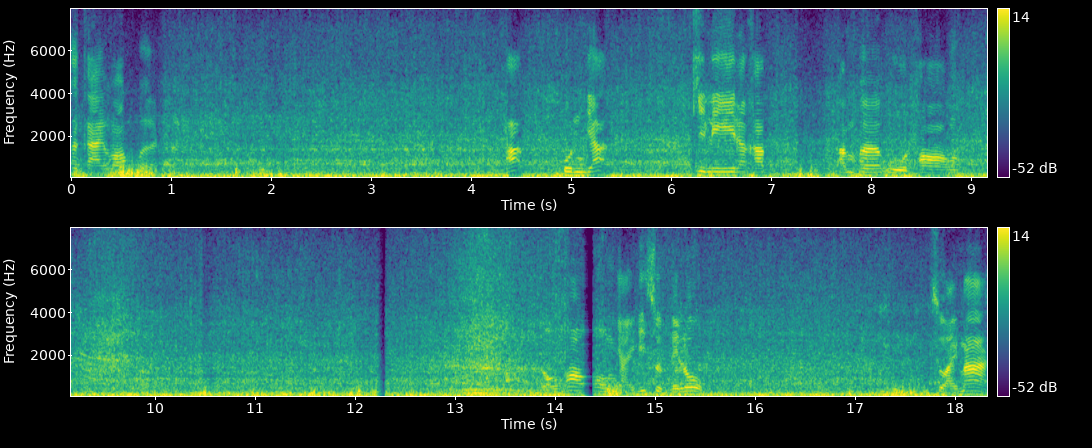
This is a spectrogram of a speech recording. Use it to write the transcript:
สกายวอล์กเปิด พระปุญญกิรีนะครับอำเภออู่ทอง หลวงพ่อองค์ใหญ่ที่สุดในโลก สวยมาก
